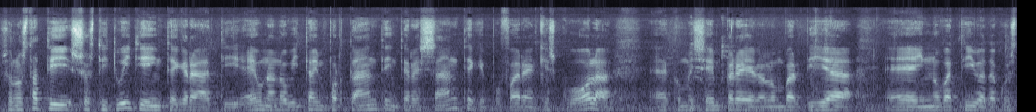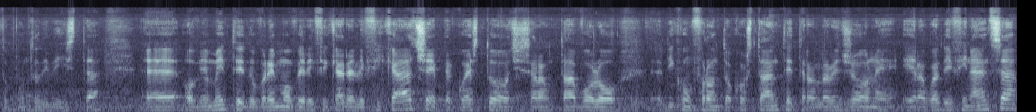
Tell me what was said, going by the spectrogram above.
Sono stati sostituiti e integrati, è una novità importante, interessante che può fare anche scuola, eh, come sempre la Lombardia è innovativa da questo punto di vista, eh, ovviamente dovremo verificare l'efficacia e per questo ci sarà un tavolo eh, di confronto costante tra la Regione e la Guardia di Finanza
